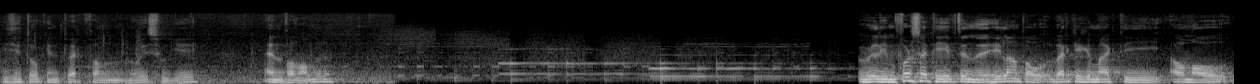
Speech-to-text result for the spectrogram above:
Die zit ook in het werk van Noé Soulier en van anderen. William Forsythe heeft een heel aantal werken gemaakt die allemaal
